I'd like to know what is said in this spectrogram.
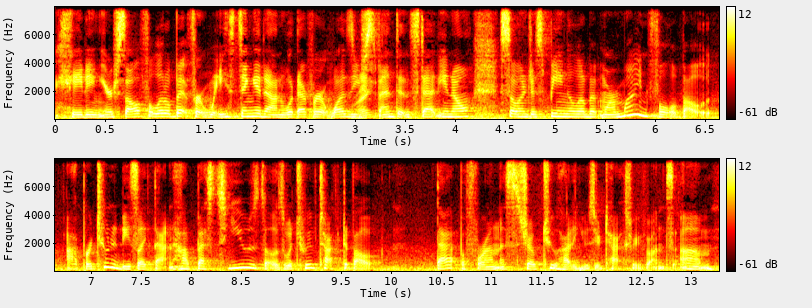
hating yourself a little bit for wasting it on whatever it was you right. spent instead, you know? So, and just being a little bit more mindful about opportunities like that and how best to use those, which we've talked about that before on this show too, how to use your tax refunds. Um,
